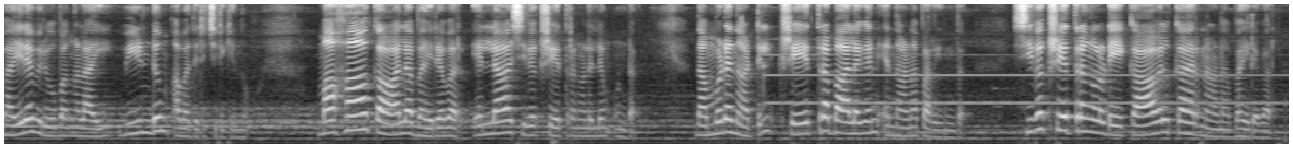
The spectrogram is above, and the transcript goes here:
ഭൈരവ രൂപങ്ങളായി വീണ്ടും അവതരിച്ചിരിക്കുന്നു. മഹാകാല ഭൈരവർ എല്ലാ ശിവക്ഷേത്രങ്ങളിലും ഉണ്ട്. നമ്മുടെ നാട്ടിൽ ക്ഷേത്രപാലകൻ എന്നാണ് പറയുന്നത്. ശിവക്ഷേത്രങ്ങളുടെ കാവൽക്കാരനാണ് ഭൈരവർ.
